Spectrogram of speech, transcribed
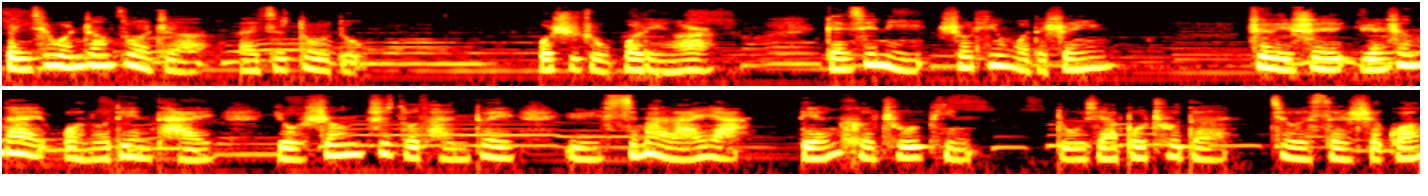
本期文章作者来自杜杜，我是主播灵儿，感谢你收听我的声音。这里是原声带网络电台有声制作团队与喜马拉雅联合出品、独家播出的《旧色时光》。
